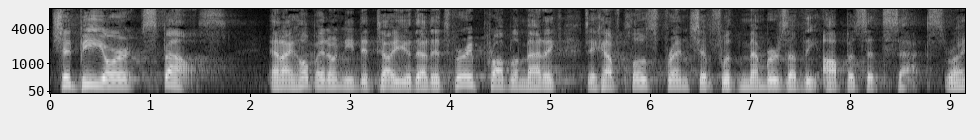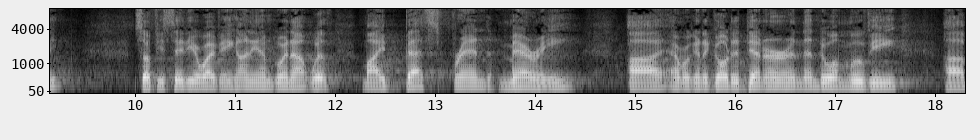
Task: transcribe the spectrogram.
should be your spouse. And I hope I don't need to tell you that it's very problematic to have close friendships with members of the opposite sex, right? So if you say to your wife, hey, honey, I'm going out with my best friend, Mary, uh, and we're going to go to dinner and then to a movie, uh,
